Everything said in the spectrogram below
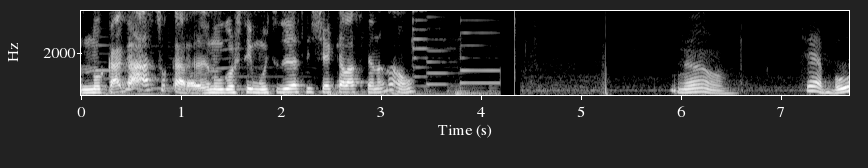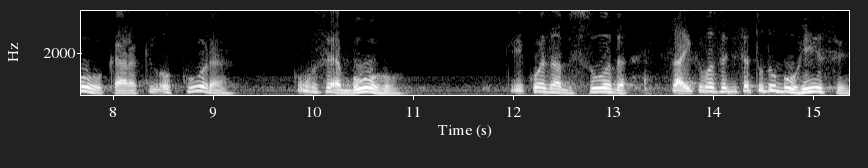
no cagaço, cara. Eu não gostei muito de assistir aquela cena, não. Não. Você é burro, cara. Que loucura. Como você é burro. Que coisa absurda. Isso aí que você disse é tudo burrice.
